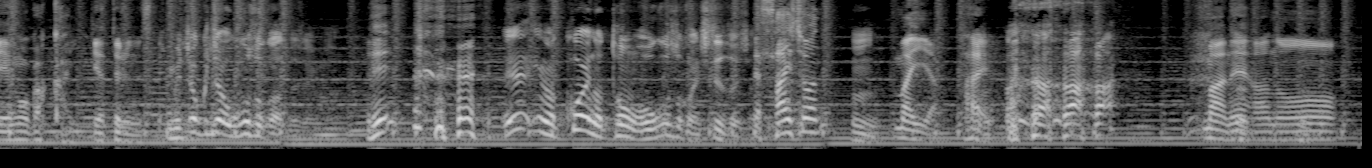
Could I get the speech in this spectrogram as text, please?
英語学会ってやってるんですけど。めちゃくちゃ厳かだったじゃん今。え？え？今声のトーンを厳かにしてたでしいや最初はねょうん。まあいいや。はい。まあねあのー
